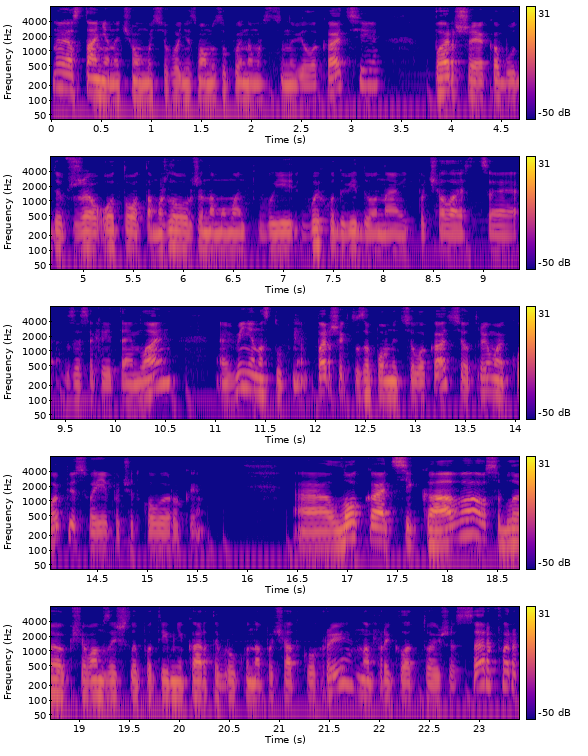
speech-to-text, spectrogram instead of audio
Ну і останнє, на чому ми сьогодні з вами зупинимося, це нові локації. Перша, яка буде вже ото, та можливо вже на момент ви- виходу відео навіть почалась, це The Secret Timeline. Е, Вміння наступне: перший, хто заповнить цю локацію, отримає копію своєї початкової руки. Е, Лока цікава, особливо якщо вам зайшли потрібні карти в руку на початку гри, наприклад, той же серфер,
